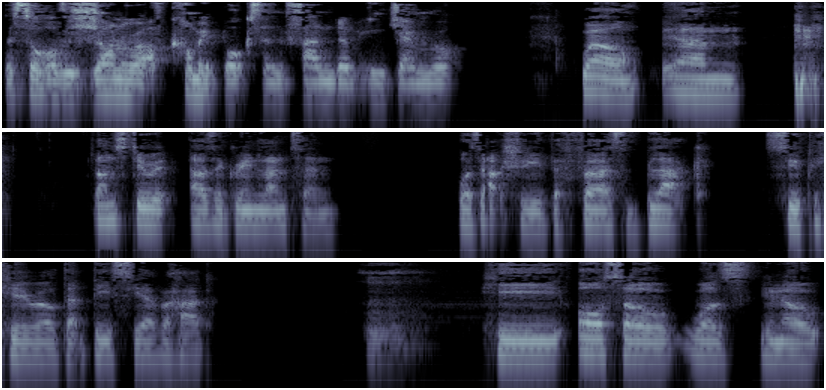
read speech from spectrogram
the sort of genre of comic books and fandom in general. Well, um, John Stewart as a Green Lantern was actually the first black superhero that DC ever had. Hmm. He also was, you know,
